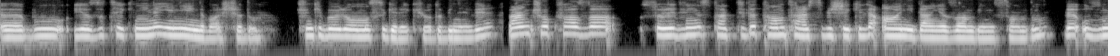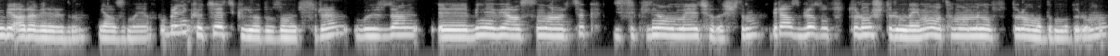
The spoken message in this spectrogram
e, bu yazı tekniğine yeni yeni başladım. Çünkü böyle olması gerekiyordu bir nevi. Ben çok fazla söylediğiniz takdirde tam tersi bir şekilde aniden yazan bir insandım ve uzun bir ara verirdim yazmaya. Bu beni kötü etkiliyordu uzun bir süre. Bu yüzden e, bir nevi aslında artık disiplin olmaya çalıştım. Biraz biraz oturtturmuş durumdayım ama tamamen oturtturamadım bu durumu.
